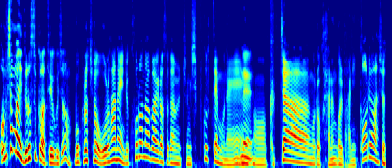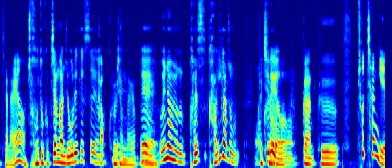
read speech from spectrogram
엄청 많이 늘었을 것 같아요, 그죠? 뭐 그렇죠. 올 한해 이제 코로나 바이러스 감염증 19 때문에 네. 어, 극장으로 가는 걸 많이 꺼려 하셨잖아요. 저도 극장 간 지 오래됐어요. 아, 그러셨나요? 예, 네. 네. 왜냐하면 갈 수- 가기가 좀 어. 그래요. 그러니까 그 초창기에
